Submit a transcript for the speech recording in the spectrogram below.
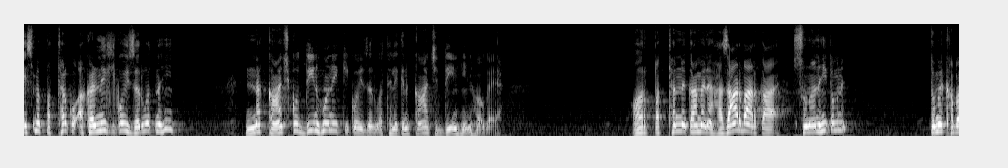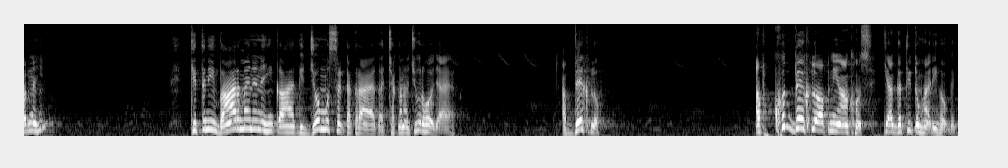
इसमें पत्थर को अकड़ने की कोई ज़रूरत नहीं न कांच को दीन होने की कोई ज़रूरत है, लेकिन कांच दीनहीन हो गया। और पत्थर ने कहा, मैंने हज़ार बार कहा है, सुना नहीं तुमने? तुम्हें खबर नहीं? कितनी बार मैंने नहीं कहा कि जो मुझसे टकराएगा, चकनाचूर हो जाएगा। अब देख लो। अब खुद देख लो अपनी आँखों से, क्या गति तुम्हारी हो गई।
